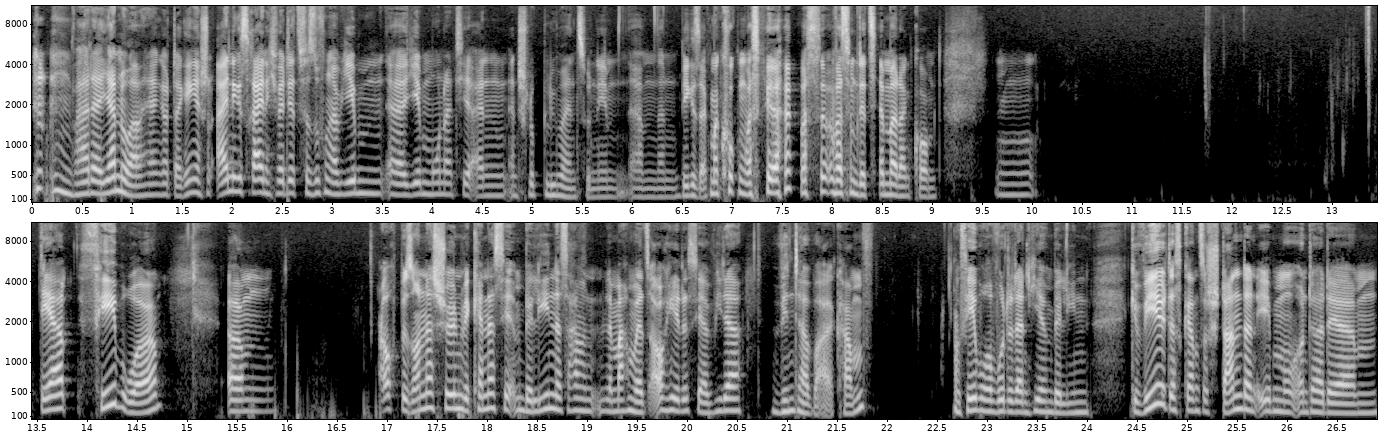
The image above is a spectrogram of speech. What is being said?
war der Januar. Herrgott, da ging ja schon einiges rein. Ich werde jetzt versuchen, ab jedem, äh, jedem Monat hier einen, einen Schluck Glühwein zu nehmen. Ähm, dann, wie gesagt, mal gucken, was, wir, was, was im Dezember dann kommt. Der Februar, ähm, auch besonders schön, wir kennen das hier in Berlin, das haben, machen wir jetzt auch jedes Jahr wieder, Winterwahlkampf. Im Februar wurde dann hier in Berlin gewählt. Das Ganze stand dann eben unter der,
